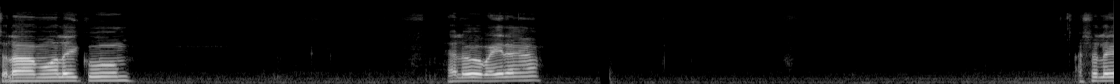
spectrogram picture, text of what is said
আসসালামু আলাইকুম। হ্যালো ভাইরা। আসলে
